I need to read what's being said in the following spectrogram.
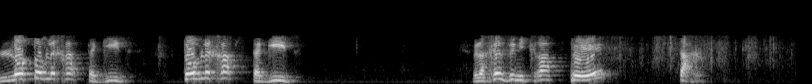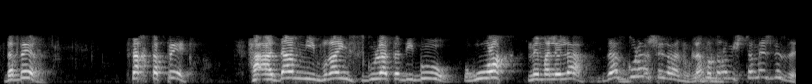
לא טוב לך, תגיד. טוב לך, תגיד. ולכן זה נקרא פה תח. דבר, פתח את הפה. האדם נברא עם סגולת הדיבור, רוח ממללה. זה הסגולה שלנו, למה אתה לא משתמש בזה?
